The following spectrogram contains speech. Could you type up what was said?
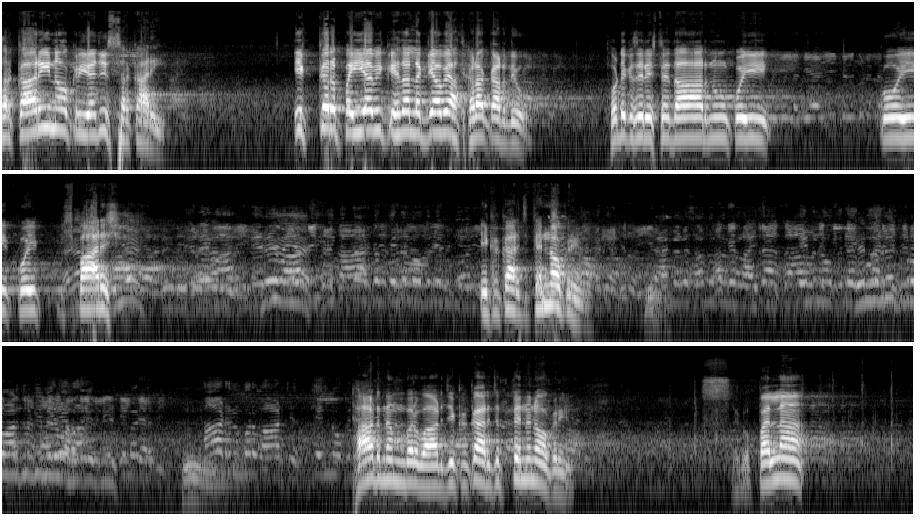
ਸਰਕਾਰੀ ਨੌਕਰੀ ਹੈ ਜੀ, ਸਰਕਾਰੀ। 1 ਰੁਪਈਆ ਵੀ ਕਿਸੇ ਦਾ ਲੱਗਿਆ ਹੋਵੇ, ਹੱਥ ਖੜਾ ਕਰ ਦਿਓ। ਤੁਹਾਡੇ ਕਿਸੇ ਰਿਸ਼ਤੇਦਾਰ ਨੂੰ ਕੋਈ ਕੋਈ ਕੋਈ ਸਿਫਾਰਿਸ਼। ਇੱਕ ਘਰ 'ਚ ਤਿੰਨ ਨੌਕਰੀ ਤਿੰਨ ਨੰਬਰ ਪਰਿਵਾਰ ਚ ਕੀ ਮੇਰੇ ਹਲਕੇ ਦੀ 68 ਨੰਬਰ ਵਾਰਡ 'ਚ ਇੱਕ ਘਰ 'ਚ ਤਿੰਨ ਨੌਕਰੀਆਂ। ਦੇਖੋ, ਪਹਿਲਾਂ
